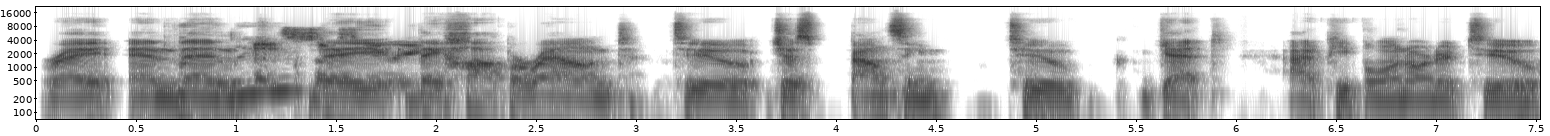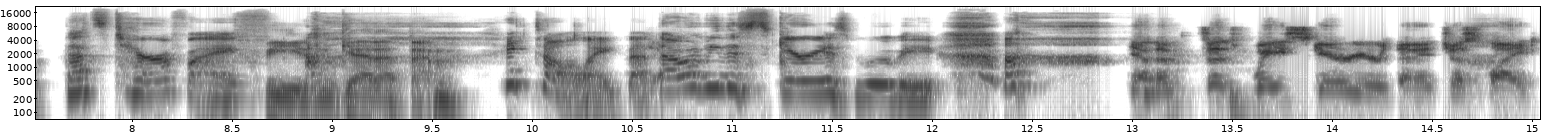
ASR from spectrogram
right and then so they scary. they hop around to just bouncing to get at people in order to That's terrifying. feed and get at them I don't like that. That would be the scariest movie. Yeah, that, that's way scarier than it just like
